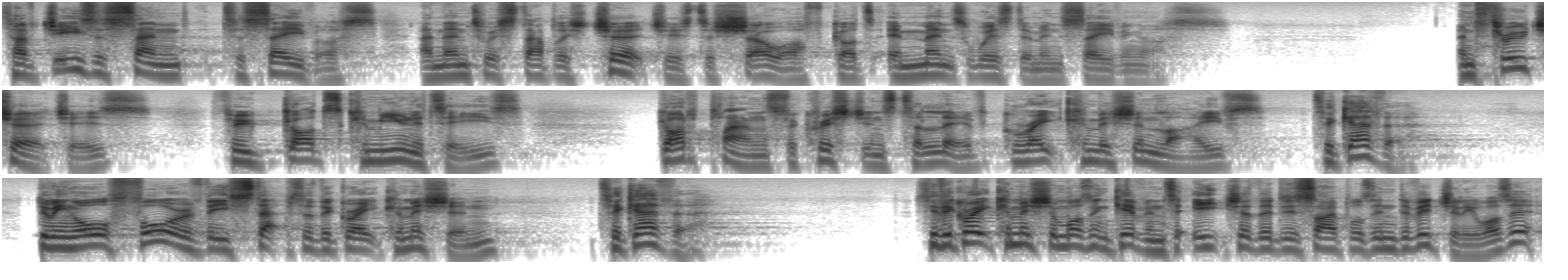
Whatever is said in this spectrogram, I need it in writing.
to have Jesus sent to save us and then to establish churches to show off God's immense wisdom in saving us. And through churches, through God's communities, God plans for Christians to live Great Commission lives together, doing all four of these steps of the Great Commission together. See, the Great Commission wasn't given to each of the disciples individually, was it?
